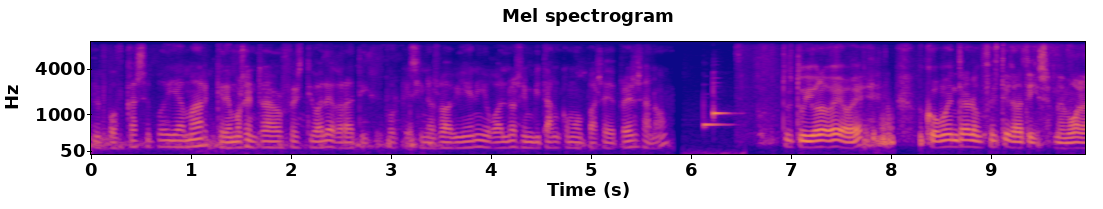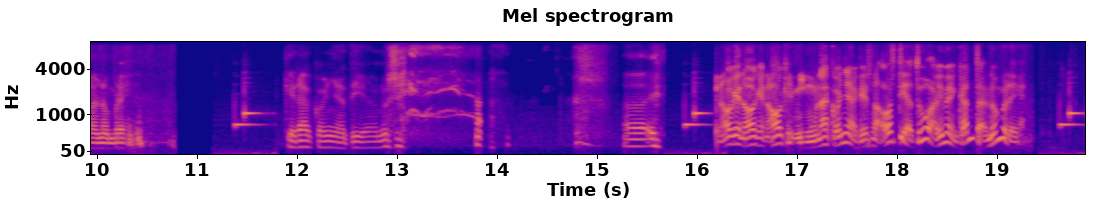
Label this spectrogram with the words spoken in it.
El podcast se puede llamar Queremos entrar a los festivales gratis, porque si nos va bien igual nos invitan como pase de prensa, ¿no? Tú, tú, yo lo veo, ¿eh? ¿Cómo entrar a un festi gratis? Me mola el nombre. Que era coña, tío, no sé. Ay. No, que no, que no, que ninguna coña, que es la hostia, tú. A mí me encanta el nombre.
